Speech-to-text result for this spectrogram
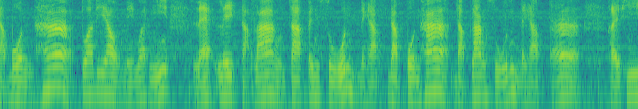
ดับบน 5 ตัวเดียวในงวดนี้ และเลขดับล่างจะเป็น 0 นะครับ ดับบน 5 ดับล่าง 0 นะครับ อ่า ใครที่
